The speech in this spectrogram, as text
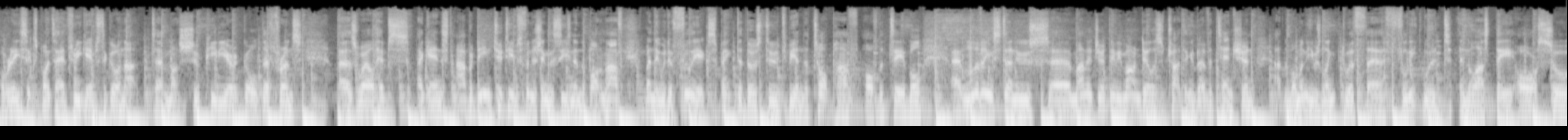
already six points ahead, three games to go, and that uh, much superior goal difference as well. Hibs against Aberdeen, two teams finishing the season in the bottom half when they would have fully expected those two to be in the top half of the table. Uh, Livingston, whose uh, manager Davy Martindale is attracting a bit of attention at the moment. He was linked with uh, Fleetwood in the last day or so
